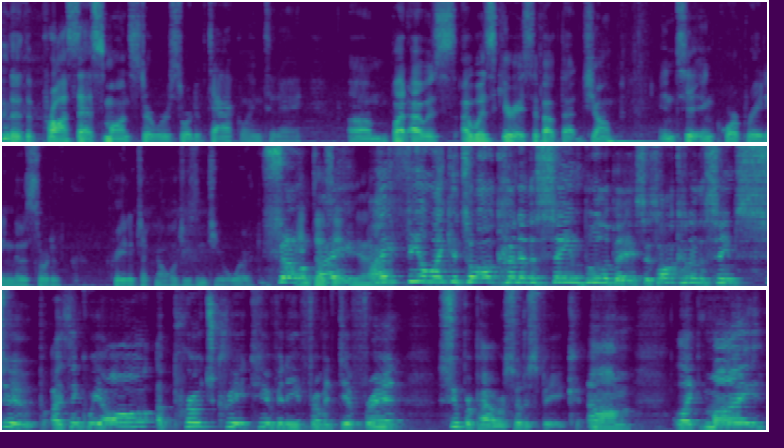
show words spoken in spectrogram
the the process monster we're sort of tackling today. Um, but I was I was curious about that jump into incorporating those sort of creative technologies into your work. So And does I, it- Yeah. I feel like it's all kind of the same bouillabaisse. It's all kind of the same soup. I think we all approach creativity from a different superpower, so to speak. Um, like my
